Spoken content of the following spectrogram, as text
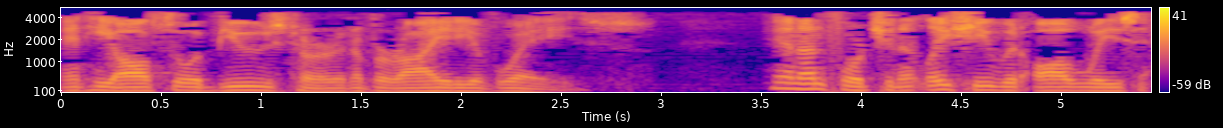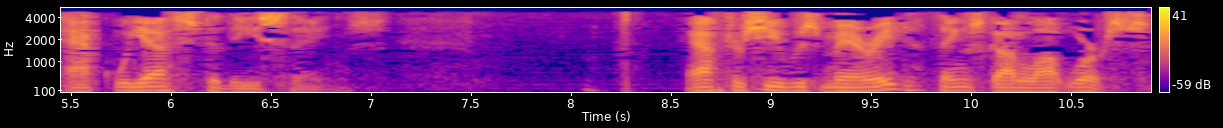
and he also abused her in a variety of ways. And unfortunately, she would always acquiesce to these things. After she was married, things got a lot worse.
